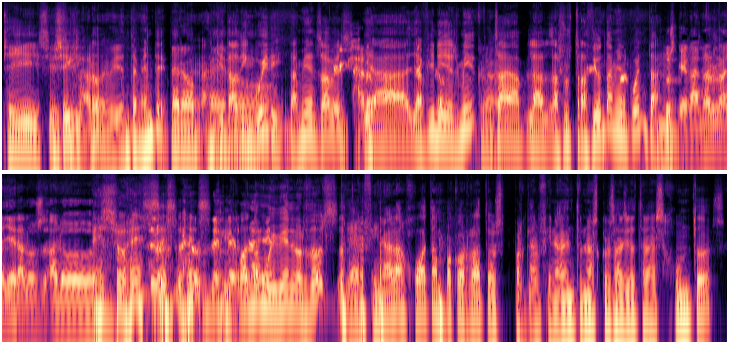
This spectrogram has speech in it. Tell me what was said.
Sí, Sí, sí, claro, evidentemente. Pero- Han quitado a pero- Dinwiddie también, ¿sabes? Claro. y a, y a Finney Smith. Claro. O sea, la, la sustracción también cuenta. Los que ganaron ayer a los. A los Eso es, los- eso es. Y jugando muy bien los dos. Y al final han jugado tan pocos ratos, porque al final entre unas cosas y otras juntos,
